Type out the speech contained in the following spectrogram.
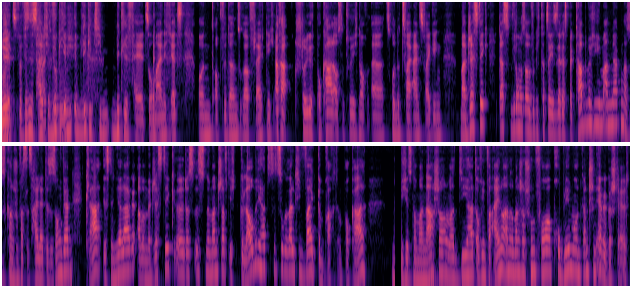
nee, jetzt, wir sind jetzt halt hier wirklich im, im, legitimen Mittelfeld, so meine ich jetzt. Und ob wir dann sogar vielleicht nicht, ach ja, Entschuldige, Pokal aus natürlich noch, äh, Runde 2, 1-2 gegen Majestic. Das wiederum ist aber wirklich tatsächlich sehr respektabel, möchte ich ihm anmerken. Also es kann schon fast als Highlight der Saison werden. Klar, ist eine Niederlage, aber Majestic, äh, das ist eine Mannschaft, ich glaube, die hat es jetzt sogar relativ weit gebracht im Pokal. Müsste ich jetzt nochmal nachschauen, aber die hat auf jeden Fall eine oder andere Mannschaft schon vor Probleme und ganz schön Ärger gestellt.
